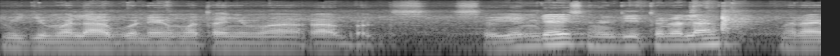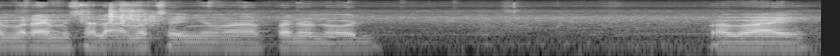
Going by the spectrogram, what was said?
medyo malabo na yung mata niyo mga kabags. So yun guys, hanggang dito na lang. Maraming maraming salamat sa inyong ah, panonood. Bye bye.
